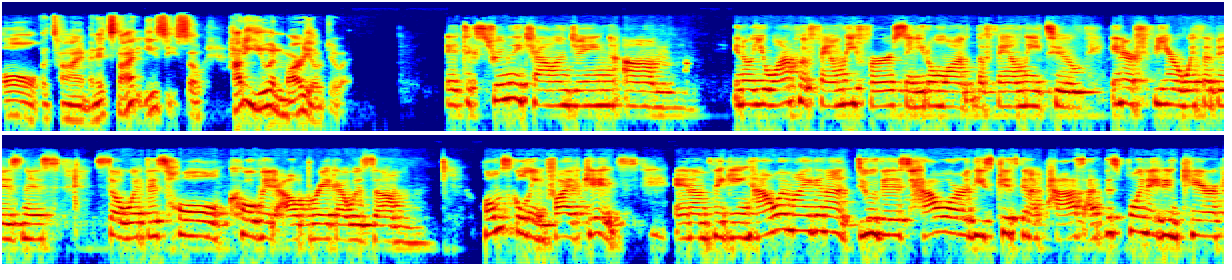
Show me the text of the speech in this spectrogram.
all the time, and it's not easy. So how do you and Mario do it? It's extremely challenging. Um, you know, you want to put family first and you don't want the family to interfere with a business. So, with this whole COVID outbreak, I was um, homeschooling five kids. And i'm thinking how am i going to do this? How are these kids going to pass? At this point i didn't care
